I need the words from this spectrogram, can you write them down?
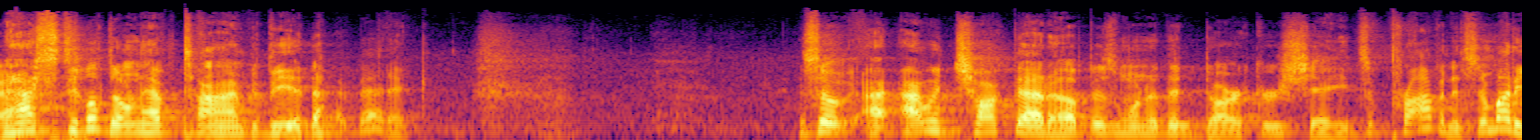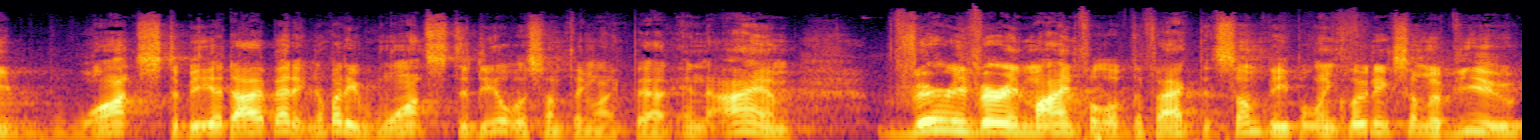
and I still don't have time to be a diabetic. So I, I, would chalk that up as one of the darker shades of providence. Nobody wants to be a diabetic. Nobody wants to deal with something like that. And I am very, very mindful of the fact that some people, including some of you,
